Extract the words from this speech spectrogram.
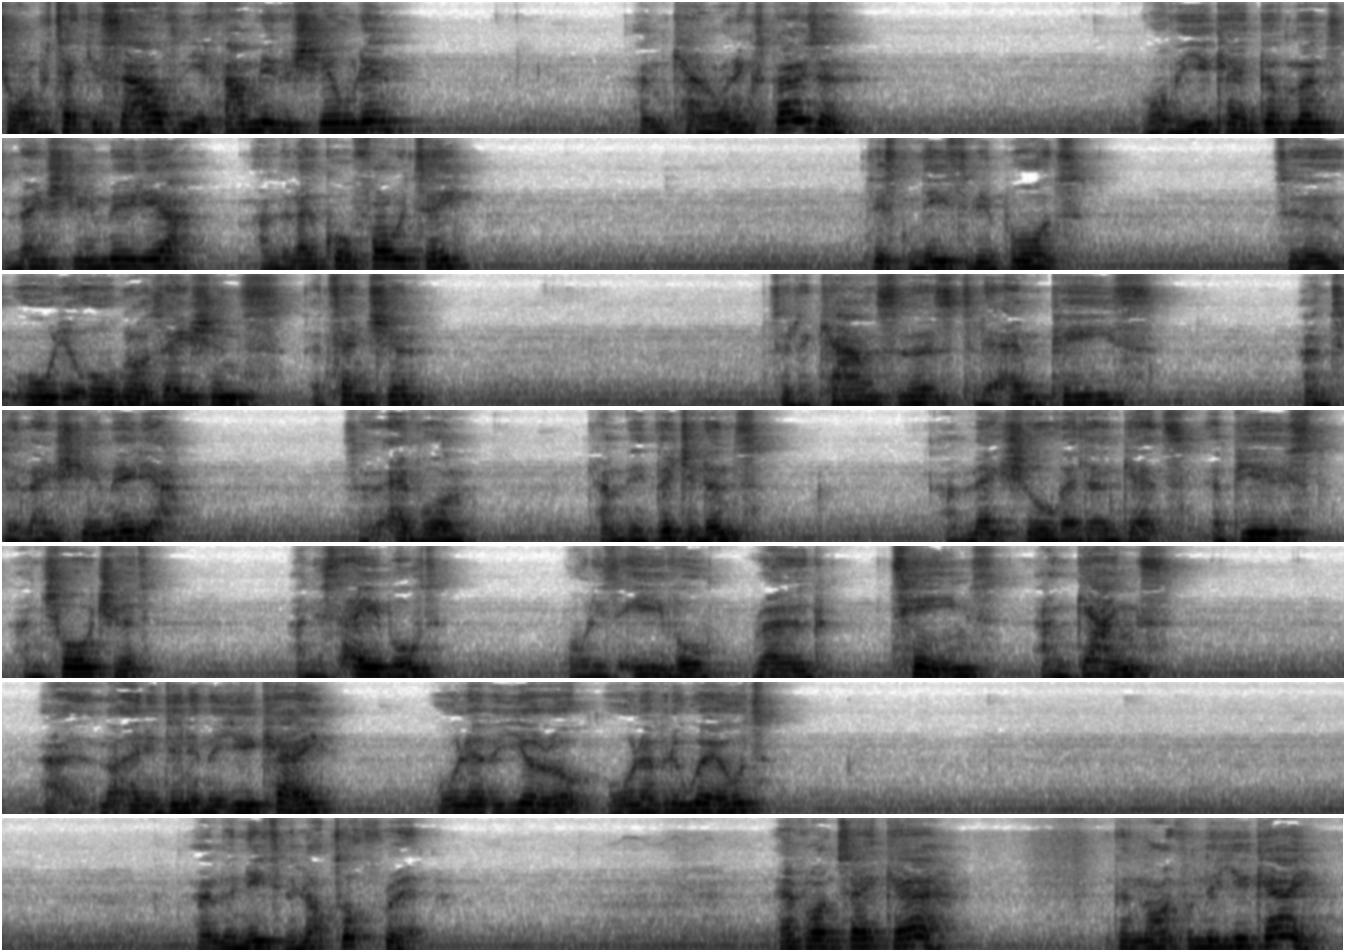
Try and protect yourself and your family with shielding and carry on exposing. While the UK government, mainstream media and the local authority, this needs to be brought to all your organisations' attention, to the councillors, to the MPs and to the mainstream media. So everyone can be vigilant and make sure they don't get abused and tortured and disabled by these evil rogue teams and gangs that not only doing it in the UK, all over Europe, all over the world. And we need to be locked up for it. Everyone take care. Good night from the UK.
